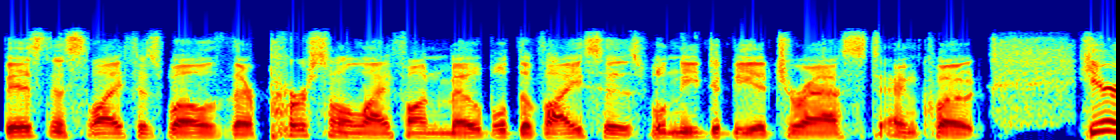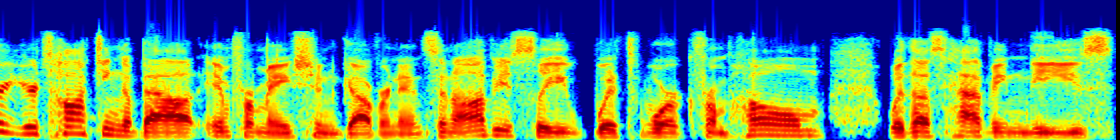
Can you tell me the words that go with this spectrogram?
business life as well as their personal life on mobile devices will need to be addressed end quote. Here you're talking about information governance and obviously with work from home with us having these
